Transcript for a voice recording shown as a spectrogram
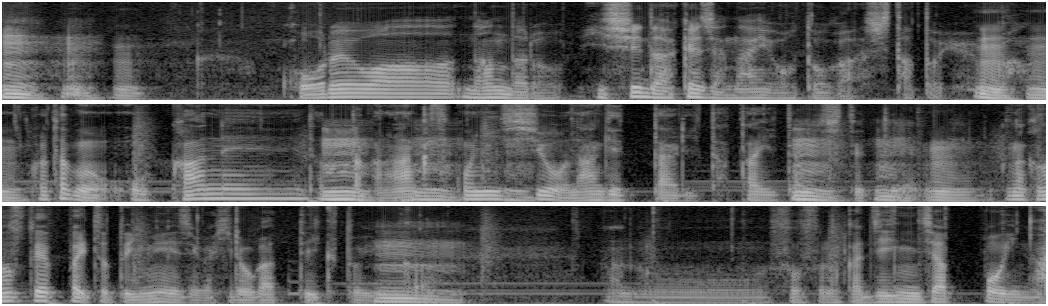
うんううんんうんこれはなんだろう石だけじゃない音がしたというか、うんうん、これ多分お金だったかな,、うんなんかそこに石を投げたり叩いたりしてて、うんうんなんかそうするとやっぱりちょっとイメージが広がっていくというか、うん。あのーそうそうなんか神社っぽいな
